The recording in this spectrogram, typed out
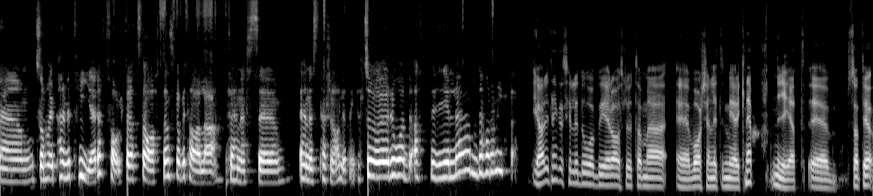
Ehm, Så hon har ju permitterat folk för att staten ska betala för hennes, eh, hennes personal helt enkelt. Så råd att ge lön, det har hon inte. Jag hade tänkt att jag skulle då be er avsluta med eh, varsin lite mer knäpp nyhet. Så att jag,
